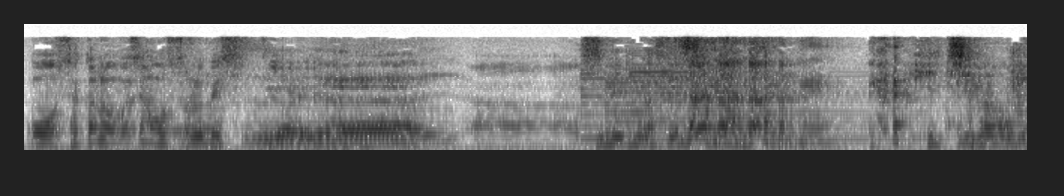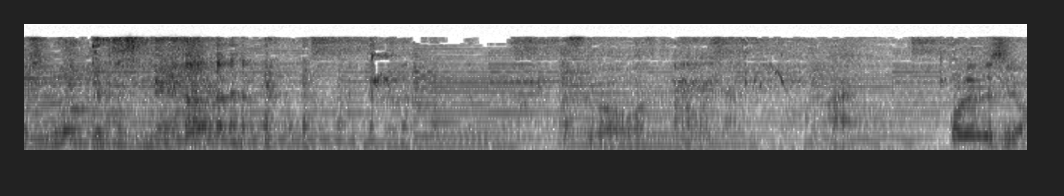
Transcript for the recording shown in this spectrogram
大阪のおばちゃん恐るべしすごいね。いっていう。やー滑りますね。一番面白い。持ってますね。さすが大阪のおばちゃん。はい。これですよ、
